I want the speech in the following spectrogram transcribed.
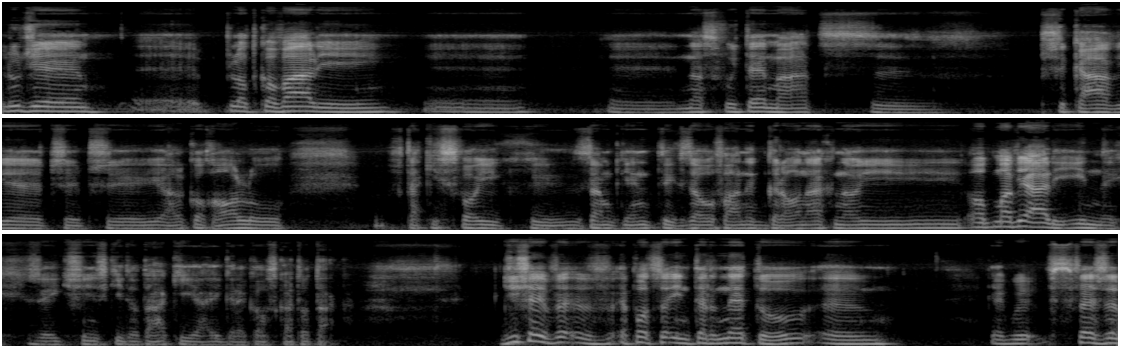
ludzie e, plotkowali e, e, na swój temat przy kawie czy przy alkoholu w takich swoich zamkniętych, zaufanych gronach, no i obmawiali innych, że Ksiński to taki, a Grekowska to tak. Dzisiaj w, w epoce internetu jakby w sferze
